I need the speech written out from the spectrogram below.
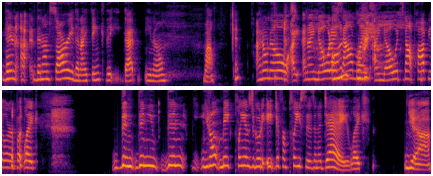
then, I, then I'm sorry. Then I think that, that, you know, Wow. Okay. I don't know. I, and I know what I sound like. I know it's not popular, but, like, then, then you, then you don't make plans to go to eight different places in a day. Like, Yeah.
